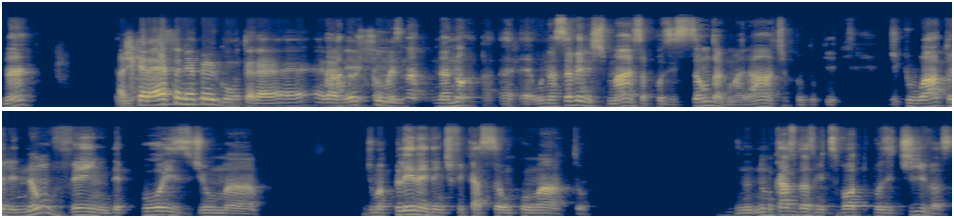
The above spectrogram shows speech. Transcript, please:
Né? Acho que era essa a minha pergunta, era, era ah, nesse... Então, mas na, na, é, é, o Nasev essa posição da Gmará, tipo, do que, de que o ato ele não vem depois de uma de uma plena identificação com o ato, no, no caso das mitzvot positivas,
